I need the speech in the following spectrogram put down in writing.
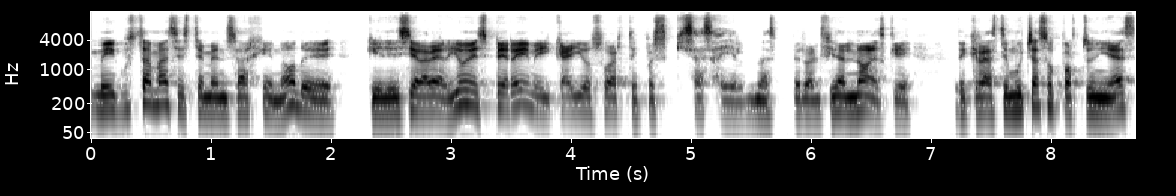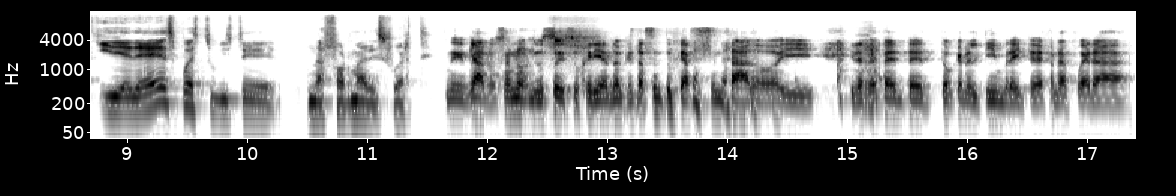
me gusta más este mensaje, ¿no? De que decir, a ver, yo me esperé y me cayó suerte, pues quizás hay algunas, pero al final no, es que te creaste muchas oportunidades y de después tuviste una forma de suerte. Claro, o sea, no, no estoy sugiriendo que estás en tu casa sentado y, y, de repente tocan el timbre y te dejan afuera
